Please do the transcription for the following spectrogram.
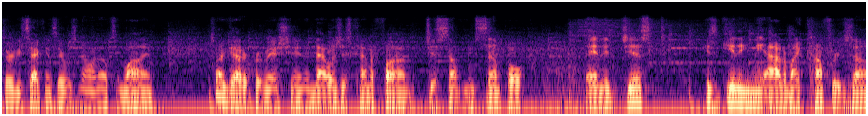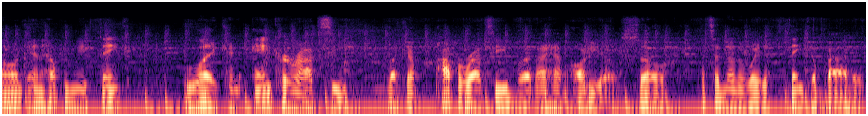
30 seconds?" There was no one else in line, so I got her permission, and that was just kind of fun. Just something simple, and it just is getting me out of my comfort zone and helping me think like an anchorazzi, like a paparazzi, but I have audio. So that's another way to think about it.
